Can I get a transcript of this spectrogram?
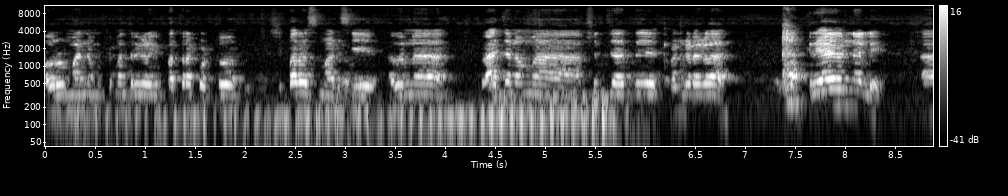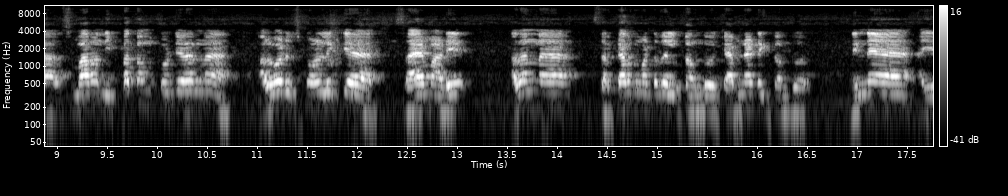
ಅವರು ಮಾನ್ಯ ಮುಖ್ಯಮಂತ್ರಿಗಳಿಗೆ ಪತ್ರ ಕೊಟ್ಟು ಶಿಫಾರಸು ಮಾಡಿಸಿ ಅದನ್ನು ರಾಜ್ಯ ನಮ್ಮ ಅನುಸೂಚಿತ ಪಂಗಡಗಳ ಕ್ರಿಯಾಯೋಜನೆಯಲ್ಲಿ ಸುಮಾರು ಒಂದು ಇಪ್ಪತ್ತೊಂದು ಕೋಟಿಗಳನ್ನು ಅಳವಡಿಸ್ಕೊಳ್ಳಲಿಕ್ಕೆ ಸಹಾಯ ಮಾಡಿ, ಅದನ್ನು ಸರ್ಕಾರದ ಮಟ್ಟದಲ್ಲಿ ತಂದು, ಕ್ಯಾಬಿನೆಟಿಗೆ ತಂದು ನಿನ್ನೆ ಈ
